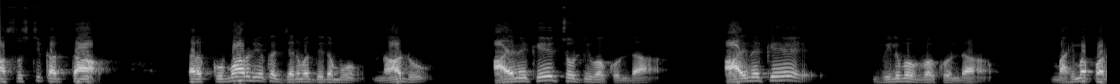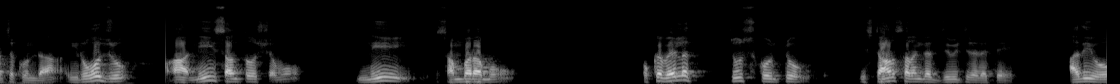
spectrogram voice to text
ఆ సృష్టికర్త తన కుమారుని యొక్క జన్మదినము నాడు ఆయనకే చోటు ఇవ్వకుండా ఆయనకే విలువ ఇవ్వకుండా మహిమపరచకుండా ఈరోజు ఆ నీ సంతోషము నీ సంబరము ఒకవేళ చూసుకుంటూ ఇష్టానుసారంగా జీవించినట్లయితే అది ఓ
